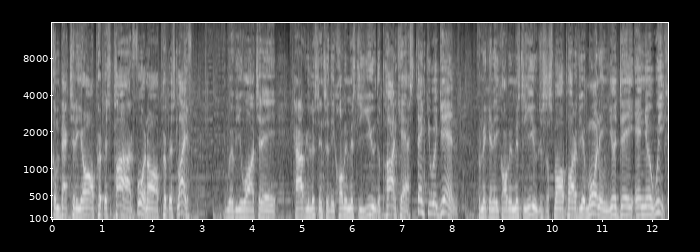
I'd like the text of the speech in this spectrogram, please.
Welcome back to the All Purpose Pod for an All Purpose Life. Whoever you are today, however you listen to They Call Me Mr. Yu, the podcast, thank you again for making They Call Me Mr. Yu just a small part of your morning, your day, and your week.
